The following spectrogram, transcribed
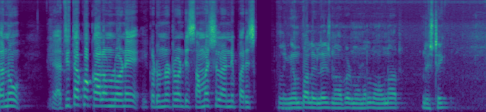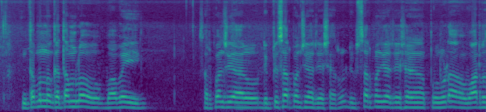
తను అతి తక్కువ కాలంలోనే ఇక్కడ ఉన్నటువంటి సమస్యలన్నీ పరిష్క లింగంపల్లి విలేజ్ నాపేట మండలం మౌనార్ డిస్టిక్ ఇంతకుముందు గతంలో బాబాయ్ సర్పంచ్ గారు డిప్యూటీ సర్పంచ్ గారు చేశారు. డిప్యూటీ సర్పంచ్ గారు చేసినప్పుడు కూడా వాటర్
